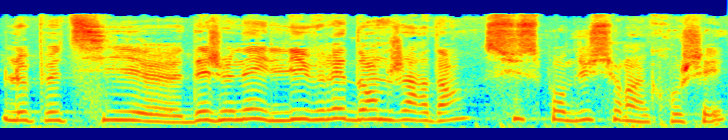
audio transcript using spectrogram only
le petit euh, déjeuner est livré dans le jardin, suspendu sur un crochet.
